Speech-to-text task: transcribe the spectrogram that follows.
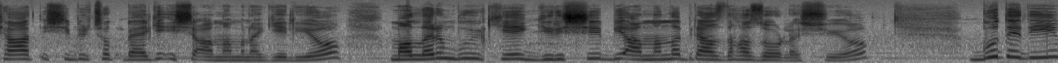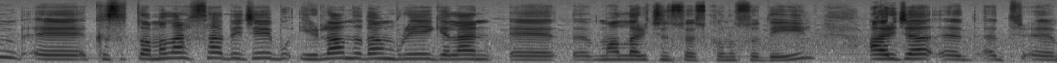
kağıt işi, birçok belge işi anlamına geliyor. Malların bu ülkeye girişi bir anlamda biraz daha zorlaşıyor. Bu dediğim e, kısıtlamalar sadece bu İrlanda'dan buraya gelen e, e, mallar için söz konusu değil. Ayrıca e, e,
